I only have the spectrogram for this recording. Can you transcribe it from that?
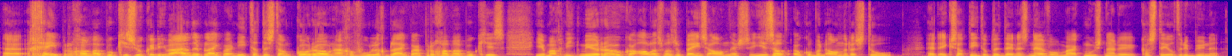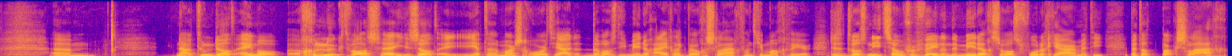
eh, geen programmaboekje zoeken. Die waren er blijkbaar niet. Dat is dan corona-gevoelig, blijkbaar, programmaboekjes. Je mag niet meer roken. Alles was opeens anders. Je zat ook op een andere stoel. Ik zat niet op de Dennis Neville, maar ik moest naar de kasteeltribune. Ehm, nou, toen dat eenmaal eh, gelukt was, hè, je zat en je hebt de mars gehoord, ja, dan was die middag eigenlijk wel geslaagd, want je mag weer. Dus het was niet zo'n vervelende middag zoals vorig jaar met, die, met dat pak slaag,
